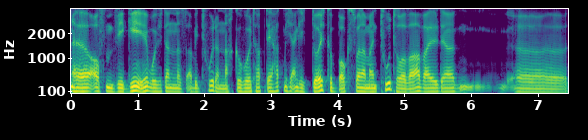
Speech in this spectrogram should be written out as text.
äh, auf dem WG, wo ich dann das Abitur dann nachgeholt habe, der hat mich eigentlich durchgeboxt, weil er mein Tutor war, weil der, äh,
